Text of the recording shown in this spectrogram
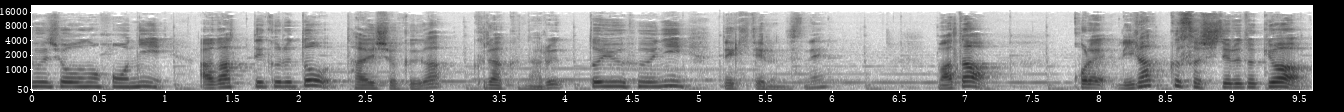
膚上の方に上がってくると体色が暗くなるという風にできてるんですね。またこれリラックスしてる時は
